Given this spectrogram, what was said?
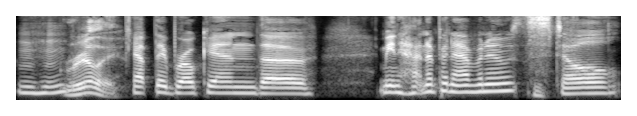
hmm really? Yep, they broke in the. I mean, Hennepin Avenue still.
